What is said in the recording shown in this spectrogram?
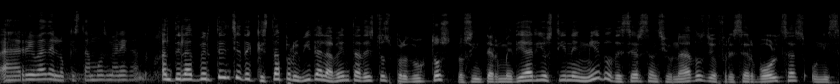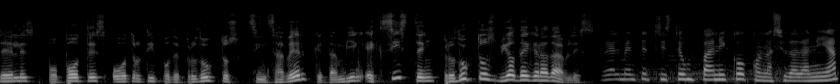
arriba de lo que estamos manejando. Ante la advertencia de que está prohibida la venta de estos productos, los intermediarios tienen miedo de ser sancionados de ofrecer bolsas, uniceles, popotes u otro tipo de productos, sin saber que también existen productos biodegradables. Realmente existe un pánico con la ciudadanía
